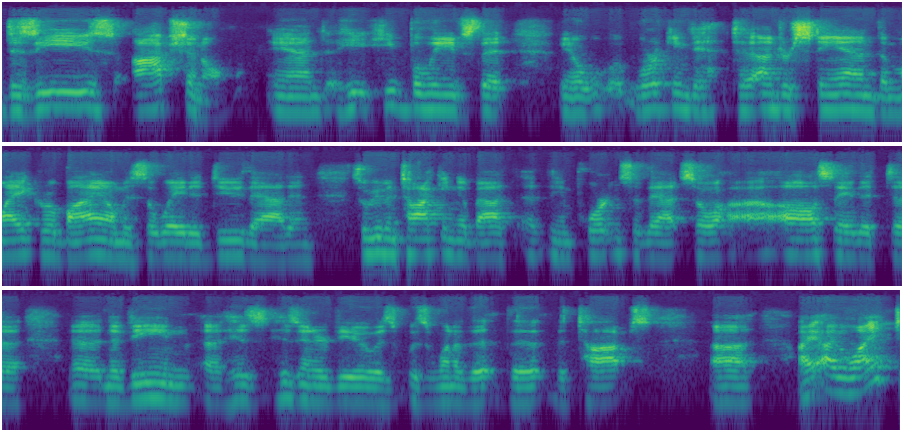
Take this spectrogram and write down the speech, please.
disease optional and he, he believes that you know working to, to understand the microbiome is the way to do that. And so we've been talking about uh, the importance of that. So i'll say that uh, uh, naveen uh, his his interview is, was one of the the, the tops. Uh, I, I, liked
